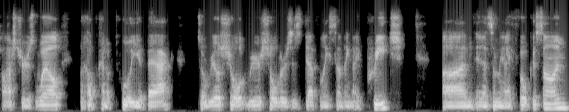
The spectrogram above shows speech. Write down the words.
posture as well. It'll help kind of pull you back. So real shoulder, rear shoulders is definitely something I preach, um, and that's something I focus on.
